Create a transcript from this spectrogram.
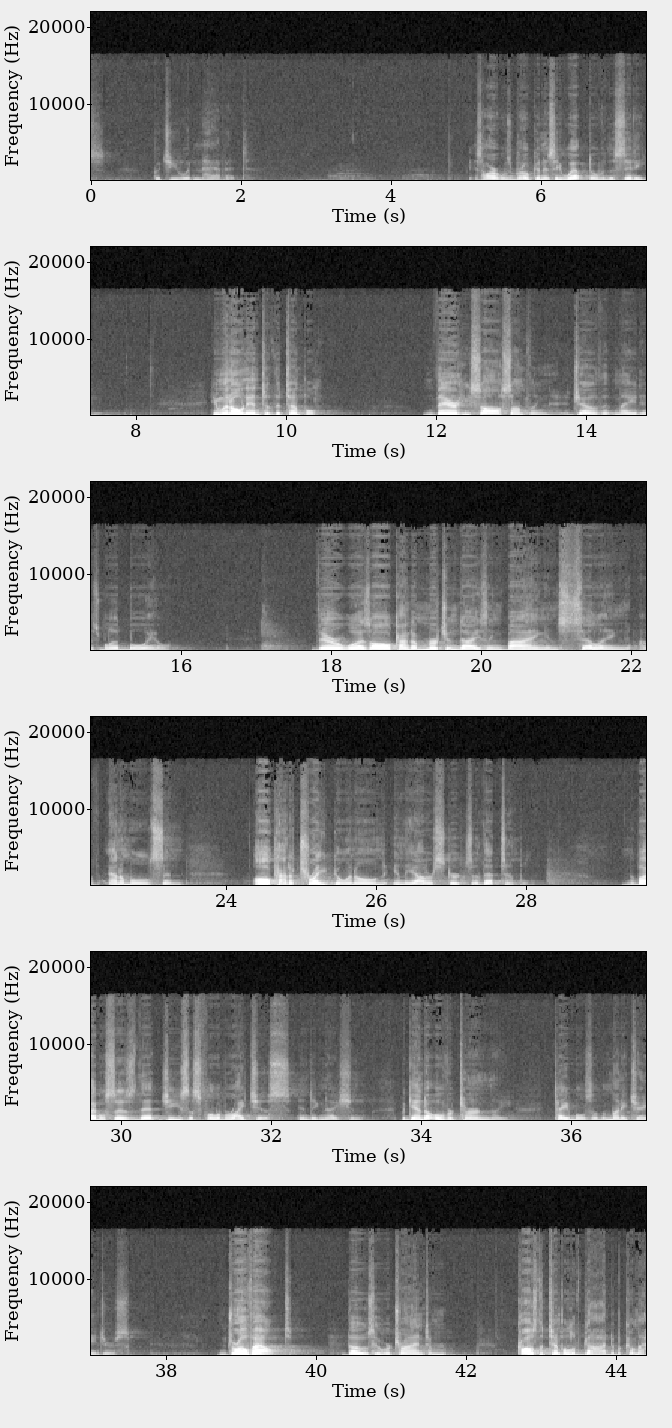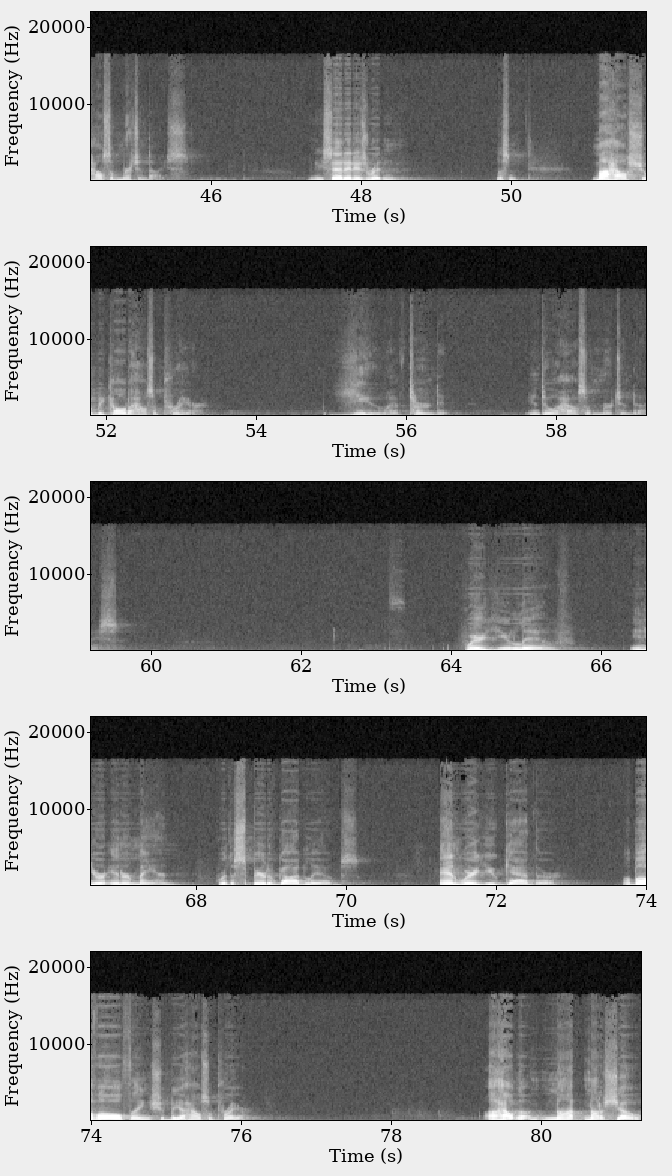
but you wouldn't have it. His heart was broken as he wept over the city. He went on into the temple. There he saw something, Joe, that made his blood boil. There was all kind of merchandising, buying and selling of animals and all kind of trade going on in the outer skirts of that temple. And the Bible says that Jesus, full of righteous indignation, began to overturn the tables of the money changers, drove out those who were trying to cause the temple of God to become a house of merchandise. And he said, it is written, listen, my house shall be called a house of prayer. You have turned it into a house of merchandise. Where you live in your inner man, where the Spirit of God lives, and where you gather, above all things, should be a house of prayer. A house, uh, not, not a show,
